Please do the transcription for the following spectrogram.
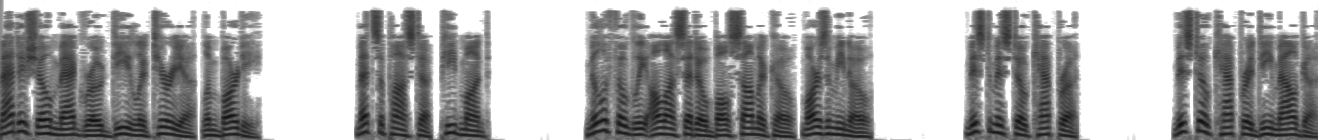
Matiche o Magro di Latiria, Lombardy. Mezzapasta, Piedmont. Millefogli all'aceto balsamico, Marzamino. Mistomisto Capra. Misto Capra di Malga.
